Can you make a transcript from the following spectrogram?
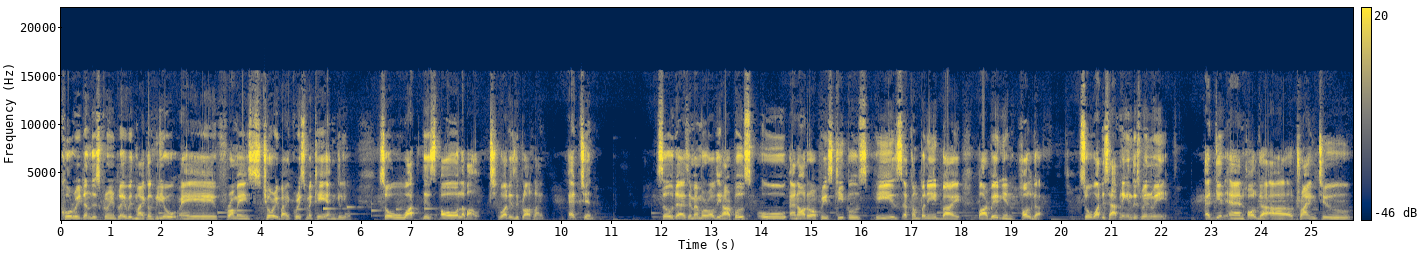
co-written the screenplay with Michael Gilio a, from a story by Chris McKay and Gilio. So, what this all about? What is the plot line? Edgin served as a member of the Harpers, or an order of peacekeepers. He is accompanied by barbarian Holga, so what is happening in this movie? Edgin and Holga are trying to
